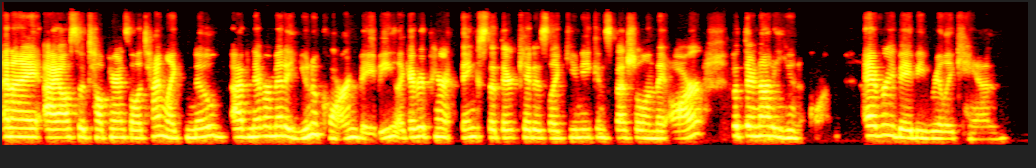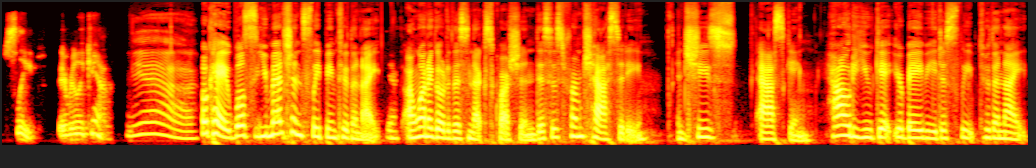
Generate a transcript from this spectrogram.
And I I also tell parents all the time like no I've never met a unicorn baby. Like every parent thinks that their kid is like unique and special and they are, but they're not a unicorn. Every baby really can sleep. They really can. Yeah. Okay, well so you mentioned sleeping through the night. Yeah. I want to go to this next question. This is from Chastity and she's asking, How do you get your baby to sleep through the night?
